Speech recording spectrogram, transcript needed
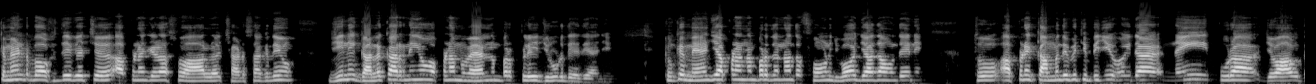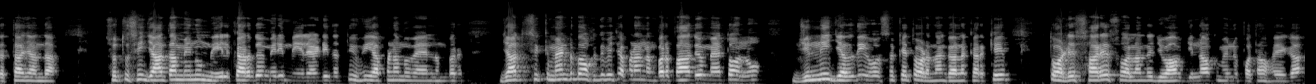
ਕਮੈਂਟ ਬਾਕਸ ਦੇ ਵਿੱਚ ਆਪਣਾ ਜਿਹੜਾ ਸਵਾਲ ਛੱਡ ਸਕਦੇ ਹੋ। ਜਿਹਨੇ ਗੱਲ ਕਰਨੀ ਹੈ ਉਹ ਆਪਣਾ ਮੋਬਾਈਲ ਨੰਬਰ ਪਲੀਜ਼ ਜਰੂਰ ਦੇ ਦਿਆ ਜੀ। ਕਿਉਂਕਿ ਮੈਂ ਜੇ ਆਪਣਾ ਨੰਬਰ ਦਿੰਦਾ ਤਾਂ ਫੋਨ ਬਹੁਤ ਜ਼ਿਆਦਾ ਆਉਂਦੇ ਨੇ ਸੋ ਆਪਣੇ ਕੰਮ ਦੇ ਵਿੱਚ ਬਿਜ਼ੀ ਹੋਈਦਾ ਹੈ, ਨਹੀਂ ਪੂਰਾ ਜਵਾਬ ਦਿੱਤਾ ਜਾਂਦਾ। ਸੋ ਤੁਸੀਂ ਜਾਂ ਤਾਂ ਮੈਨੂੰ ਮੇਲ ਕਰ ਦਿਓ ਮੇਰੀ ਮੇਲ ਆਈਡੀ ਦਿੱਤੀ ਹੋਈ ਆਪਣਾ ਮੋਬਾਈਲ ਨੰਬਰ। ਜਾਂ ਤੁਸੀਂ ਕਮੈਂਟ ਬਾਕਸ ਦੇ ਵਿੱਚ ਆਪਣਾ ਨੰਬਰ ਪਾ ਦਿਓ ਮੈਂ ਤੁਹਾਨੂੰ ਜਿੰਨੀ ਜਲਦੀ ਹੋ ਸਕੇ ਤੁਹਾਡੇ ਨਾਲ ਗੱਲ ਕਰਕੇ ਤੁਹਾਡੇ ਸਾਰੇ ਸਵਾਲਾਂ ਦੇ ਜਵਾਬ ਜਿੰਨਾ ਕੁ ਮੈਨੂੰ ਪਤਾ ਹੋਏਗਾ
